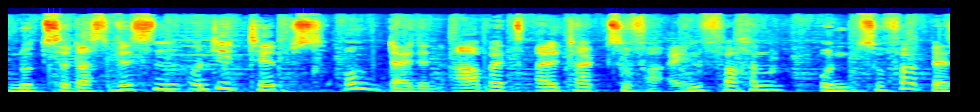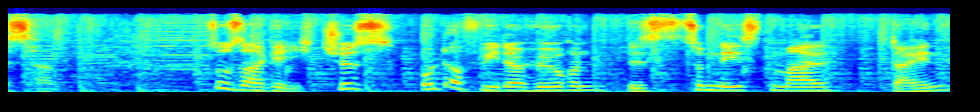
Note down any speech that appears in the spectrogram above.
Nutze das Wissen und die Tipps, um deinen Arbeitsalltag zu vereinfachen und zu verbessern. So sage ich Tschüss und auf Wiederhören. Bis zum nächsten Mal. Dein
